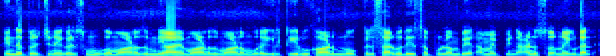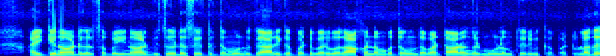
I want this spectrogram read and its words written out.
இந்த பிரச்சினைகள் சுமூகமானதும் நியாயமானதுமான சுமூகமான முறையில் தீர்வு காணும் நோக்கில் சர்வதேச புலம்பெயர் அமைப்பின் அனுசரணையுடன் ஐக்கிய நாடுகள் சபையினால் விசேட செயற்திட்டம் ஒன்று தயாரிக்கப்பட்டு வருவதாக நம்பத்தகுந்த வட்டாரங்கள் மூலம் தெரிவிக்கப்பட்டுள்ளது.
